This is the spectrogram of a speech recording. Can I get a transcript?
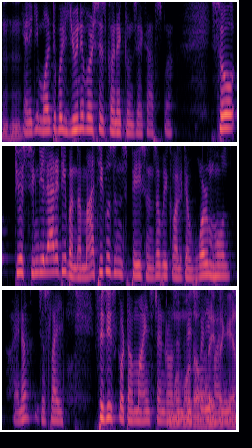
यानि कि मल्टिपल युनिभर्सेस कनेक्ट हुन्छ एक आपसमा सो त्यो सिङ्गुल्यारिटीभन्दा माथिको जुन स्पेस हुन्छ we call it a wormhole होइन? जसलाई फिजिक्सको टर्ममा आइन्स्टाइन रोजन ब्रिज पनि भनिन्छ।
